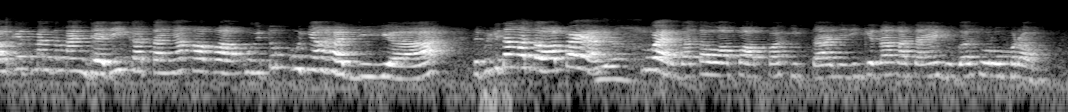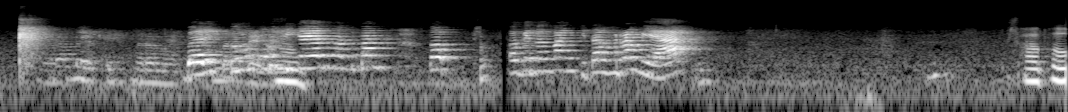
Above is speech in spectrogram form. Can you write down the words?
Oke teman-teman, jadi katanya kakak aku itu punya hadiah Tapi kita nggak tahu apa ya. Iya. Swear nggak tahu apa-apa kita. Jadi kita katanya juga suruh merem. Merem ya. Balik dulu ya. kursinya ya teman-teman. Stop. Oke teman-teman kita merem ya. Satu,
